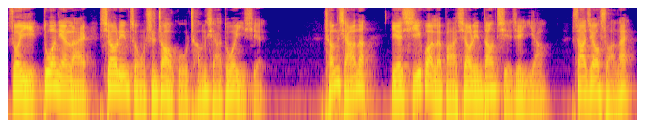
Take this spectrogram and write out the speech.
所以多年来，萧林总是照顾程霞多一些。程霞呢，也习惯了把萧林当姐姐一样撒娇耍赖。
